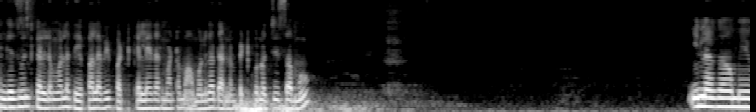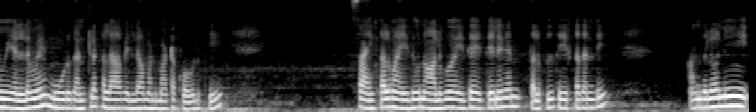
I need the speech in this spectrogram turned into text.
ఎంగేజ్మెంట్కి వెళ్ళడం వల్ల దీపాలు అవి పట్టుకెళ్ళలేదన్నమాట. మామూలుగా దండం పెట్టుకొని వచ్చేసాము. ఇలాగా మేము వెళ్ళడమే మూడు గంటలకు అలా వెళ్ళామన్నమాట కోవిలికి. సాయంకాలం ఐదు నాలుగు ఐదు అయితేనే కానీ తలుపులు తీరు కదండి. అందులోని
